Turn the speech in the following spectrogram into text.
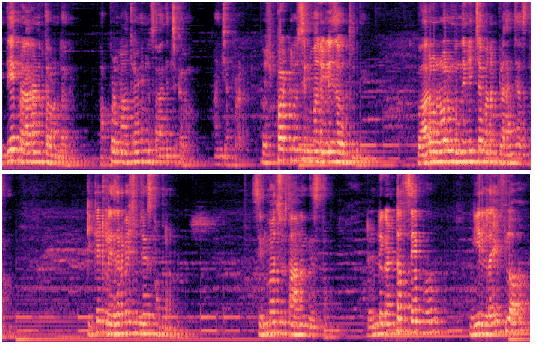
ఇదే ప్రారణతో ఉండాలి. అప్పుడు మాత్రమే నువ్వు సాధించగలవు. అని చెప్పాడు. పుష్ప టూ సినిమా రిలీజ్ అవుతుంది. వారం రోజుల ముందు నుంచే మనం ప్లాన్ చేస్తాం. టికెట్ రిజర్వేషన్ చేసుకుంటాం. సినిమా చూసి ఆనందిస్తాం. రెండు గంటల సేపు నీ లైఫ్లో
